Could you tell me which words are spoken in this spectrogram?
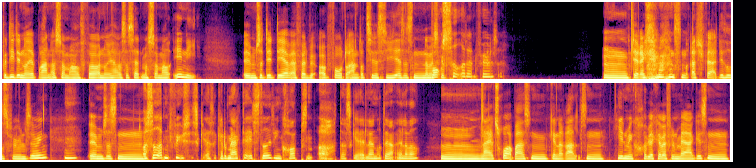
Fordi det er noget, jeg brænder så meget for, og noget, jeg har også sat mig så meget ind i. Øhm, så det er det, jeg i hvert fald vil opfordre andre til at sige. Altså sådan, når man Hvor skal, sidder den følelse? mm, det er rigtig meget en sådan retfærdighedsfølelse, ikke? Mm. Øhm, så sådan, Og sidder den fysisk? Altså, kan du mærke det et sted i din krop? Sådan, åh, der sker et eller andet der, eller hvad? Mm, nej, jeg tror bare sådan generelt, sådan hele min krop, jeg kan i hvert fald mærke, sådan,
